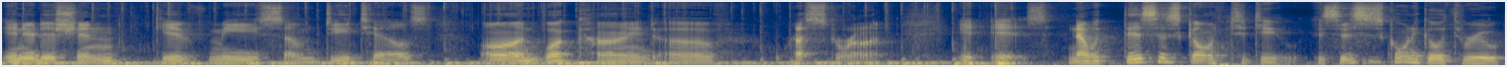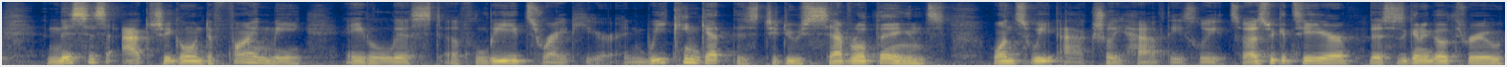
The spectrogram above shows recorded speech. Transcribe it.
in addition, give me some details on what kind of restaurant it is. Now what this is going to do is this is going to go through and this is actually going to find me a list of leads right here. And we can get this to do several things once we actually have these leads. So as we can see here, this is going to go through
